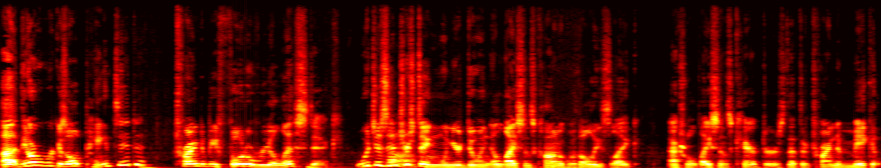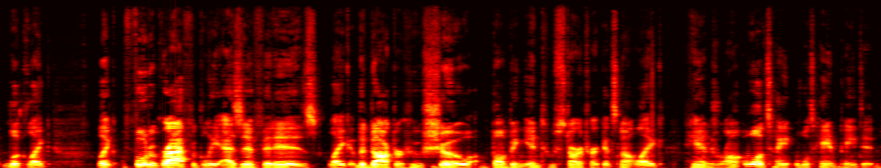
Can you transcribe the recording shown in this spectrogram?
Uh, the artwork is all painted, trying to be photorealistic, which is Huh. interesting when you're doing a licensed comic with all these, like, actual licensed characters that they're trying to make it look like like photographically as if it is like the Doctor Who show bumping into Star Trek. It's not like hand drawn. Well, it's hand, well, it's hand painted,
